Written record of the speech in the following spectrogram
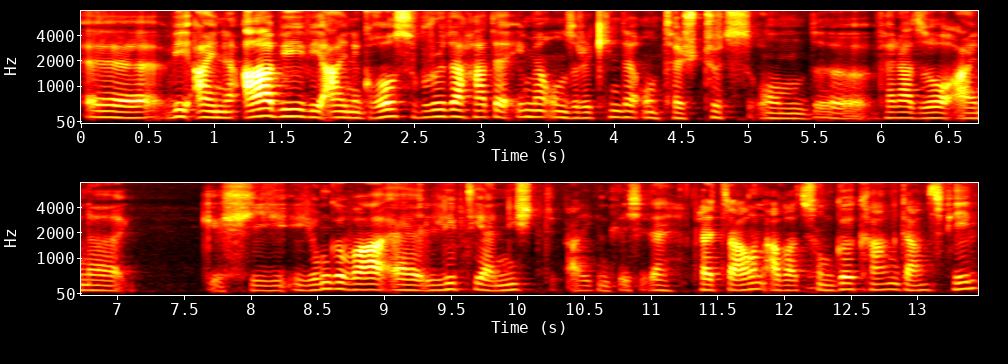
Äh, wie eine Abi, wie eine große Bruder hat er immer unsere Kinder unterstützt und äh, Ferhat so eine Junge war, er liebt ja nicht eigentlich äh, Vertrauen, aber zum Gökhan ganz viel.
